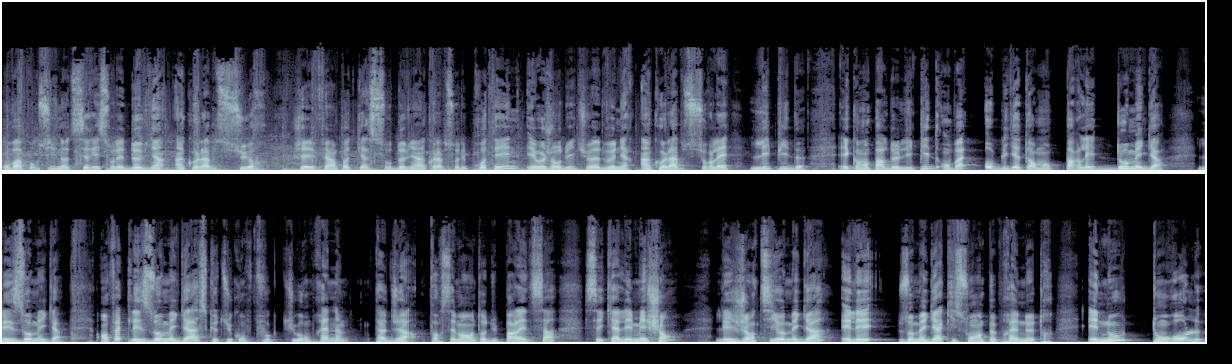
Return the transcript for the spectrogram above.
On va poursuivre notre série sur les deviens incollables sûrs. J'avais fait un podcast sur deviens incollable sur les protéines et aujourd'hui tu vas devenir incollable sur les lipides. Et quand on parle de lipides, on va obligatoirement parler d'oméga. Les oméga. En fait, les oméga, ce que tu faut que tu comprennes, tu as déjà forcément entendu parler de ça, c'est qu'il y a les méchants, les gentils oméga et les oméga qui sont à peu près neutres. Et nous, ton rôle,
